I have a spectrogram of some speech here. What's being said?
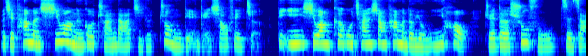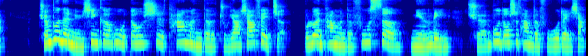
而且他们希望能够传达几个重点给消费者。第一，希望客户穿上他们的泳衣后，觉得舒服自在。全部的女性客户都是他们的主要消费者，不论他们的肤色、年龄，全部都是他们的服务对象。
